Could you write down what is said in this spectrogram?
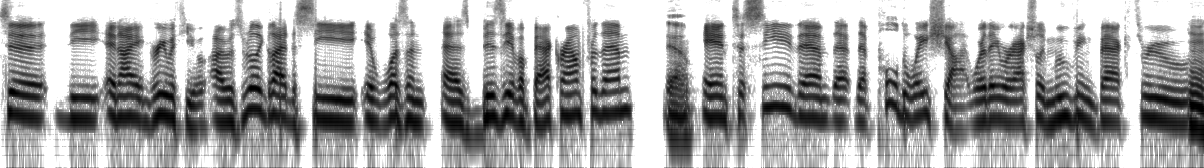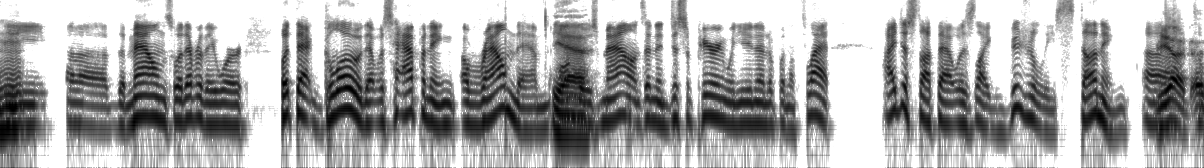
to the and I agree with you. I was really glad to see it wasn't as busy of a background for them yeah, and to see them that that pulled away shot where they were actually moving back through Mhm. the uh the mounds whatever they were but that glow that was happening around them Yeah. on those mounds and then disappearing when you ended up on a flat i just thought that was like visually stunning uh, Yeah, uh.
